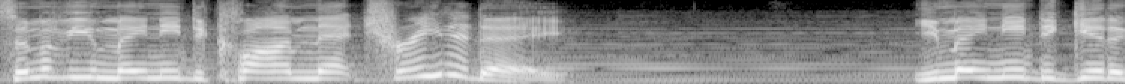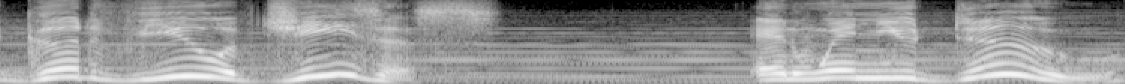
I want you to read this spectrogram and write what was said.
Some of you may need to climb that tree today. You may need to get a good view of Jesus. And when you do,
